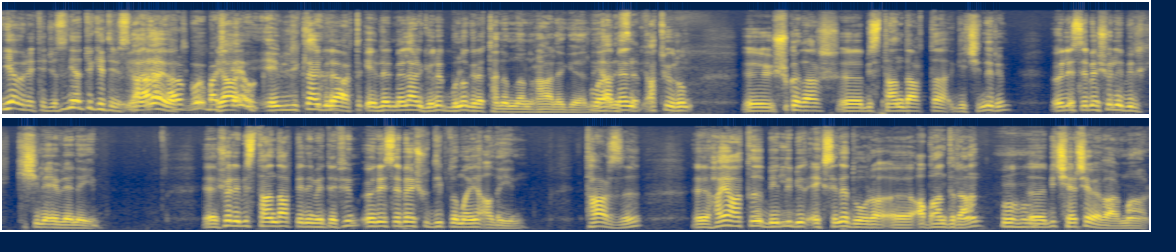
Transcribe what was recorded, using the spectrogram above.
Ya üreticisin ya tüketicisin. Ya, Ara- evet. Başka ya, yok. Evlilikler bile artık evlenmeler göre buna göre tanımlanır hale geldi. Ya ben Maalesef. atıyorum e, şu kadar e, bir standartta geçinirim. Öyleyse ben şöyle bir kişiyle evleneyim. Şöyle bir standart benim hedefim. Öyleyse ben şu diplomayı alayım. Tarzı e, hayatı belli bir eksene doğru e, abandıran e, bir çerçeve var malum.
